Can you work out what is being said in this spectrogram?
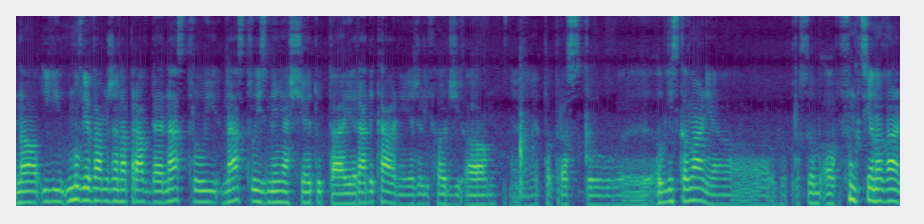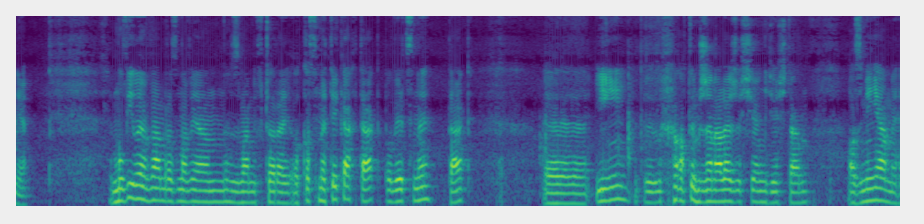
No i mówię Wam, że naprawdę nastrój, nastrój zmienia się tutaj radykalnie, jeżeli chodzi o e, po prostu e, ogniskowanie, o, po prostu o funkcjonowanie. Mówiłem Wam, rozmawiałem z Wami wczoraj o kosmetykach, tak, powiedzmy, tak, E, i o tym, że należy się gdzieś tam, o zmieniamy,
